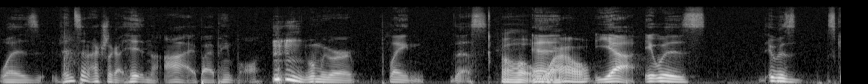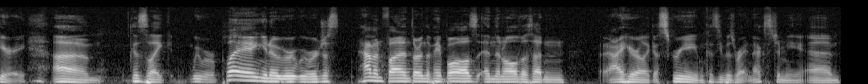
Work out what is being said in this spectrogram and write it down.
Was Vincent actually got hit in the eye by a paintball when we were playing this? Oh And, wow. Yeah, it was. It was scary. Um, because like we were playing, you know, we were, we were just having fun throwing the paintballs, and then all of a sudden, I hear like a scream because he was right next to me, and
